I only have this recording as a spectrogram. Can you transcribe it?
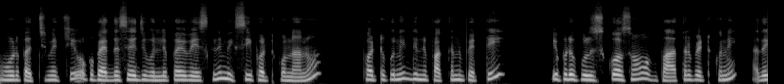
మూడు పచ్చిమిర్చి ఒక పెద్ద సైజు ఉల్లిపాయ వేసుకుని మిక్సీ పట్టుకున్నాను. పట్టుకుని దీన్ని పక్కన పెట్టి ఇప్పుడు పులుసు కోసం ఒక పాత్ర పెట్టుకుని అదే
